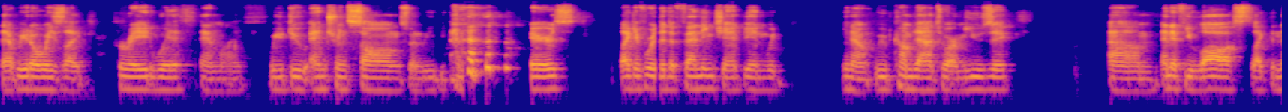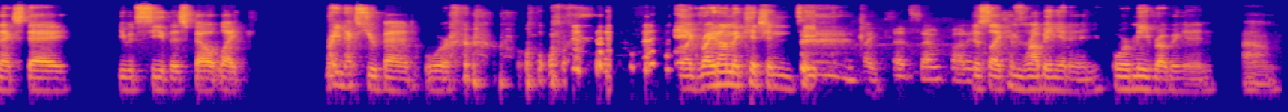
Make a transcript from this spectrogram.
that we'd always like parade with, and like we do entrance songs when we become players. Like if we're the defending champion, we'd you know, we would come down to our music um, and if you lost, like the next day, you would see this belt like right next to your bed or, or like right on the kitchen table. Like that's so funny. Just like him rubbing it in or me rubbing it in. Um,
